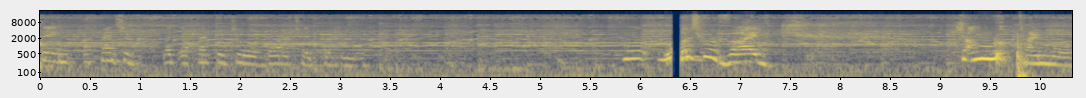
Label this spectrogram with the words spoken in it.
thing offensive? Like effective to a water type Pokemon? Let's revive Jungle. Time Ball.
